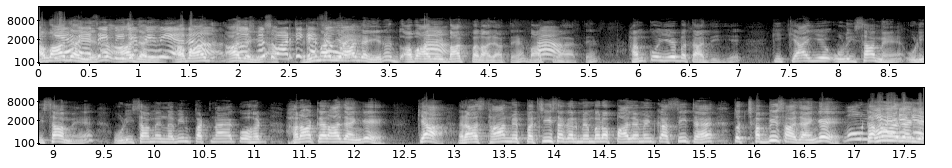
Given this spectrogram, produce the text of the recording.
अब आ जाइए ना आ जाइए अब ना, आ तो जाइए। आ जाइए ना अब आ जाइए हाँ। बात पर आ जाते हैं बात पर हाँ। आ जाते हैं। हमको ये बता दीजिए कि क्या ये उड़ीसा में उड़ीसा में उड़ीसा में नवीन पटनायक को हरा कर आ जाएँगे? क्या राजस्थान में 25 अगर मेंबर ऑफ़ पार्लियामेंट का सीट है तो 26 आ जाएँगे। कहाँ आ जाएँगे?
